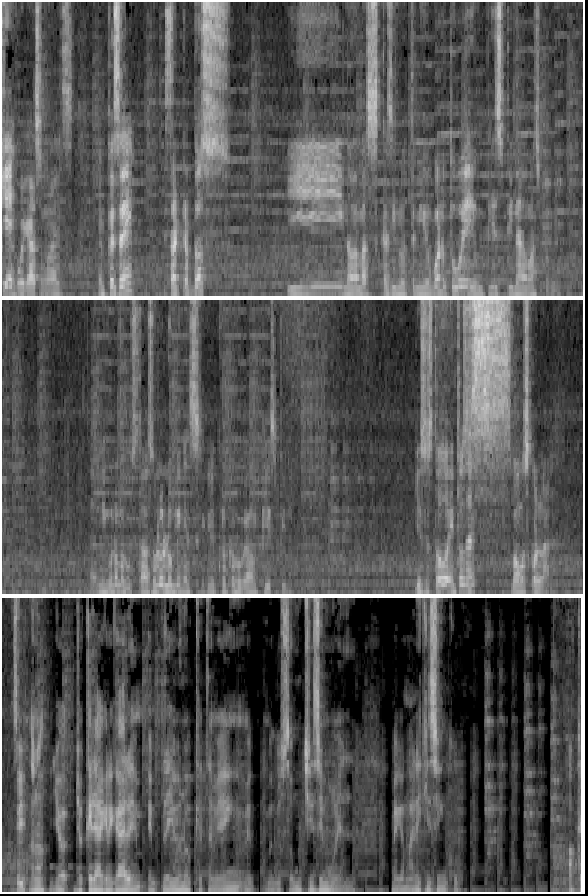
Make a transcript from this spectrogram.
qué juegazo más. Empecé StarCraft 2 y nada más, casi no he tenido. Bueno, tuve un PSP nada más, pero ninguno me gustaba, solo Lumines. Yo creo que jugaba en PSP. Y eso es todo. Entonces, vamos con la. Sí. No, no, yo, yo quería agregar en, Play 1 que también me, me, gustó muchísimo el Mega Man X5. Ok.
